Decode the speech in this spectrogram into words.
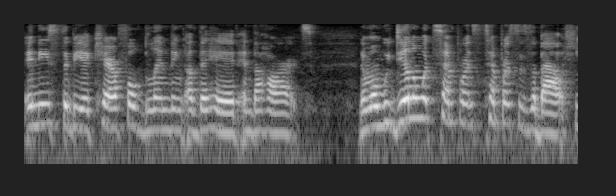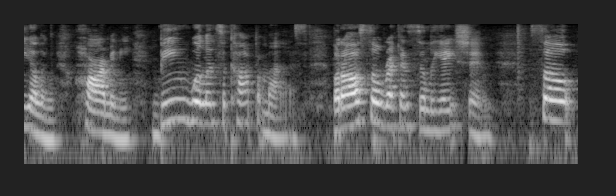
it needs to be a careful blending of the head and the heart. Now, when we're dealing with temperance, temperance is about healing, harmony, being willing to compromise, but also reconciliation. So,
